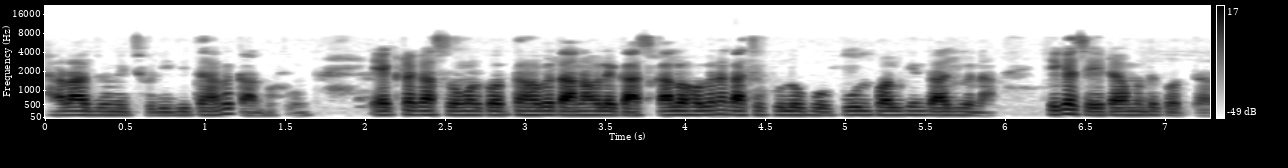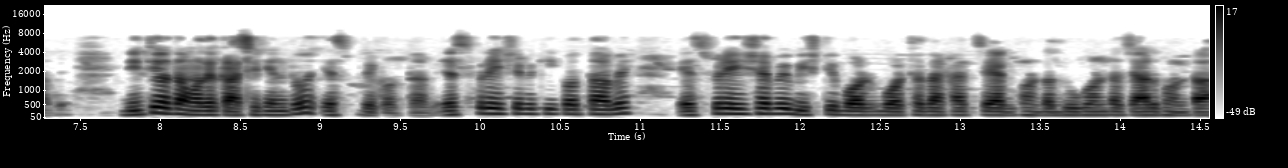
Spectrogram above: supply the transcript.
সারা জমি ছড়িয়ে দিতে হবে কার্বোফ্রন একটা গাছ তোমার করতে হবে, তা না হলে গাছ কালো হবে না, গাছে ফুলও, ফুল ফল কিন্তু আসবে না। ঠিক আছে? এটা আমাদের করতে হবে। দ্বিতীয়ত আমাদের কাছে কিন্তু স্প্রে করতে হবে। স্প্রে হিসেবে কি করতে হবে? স্প্রে হিসেবে বৃষ্টি, বর্ষা দেখাচ্ছে এক ঘণ্টা, দু ঘণ্টা, চার ঘণ্টা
